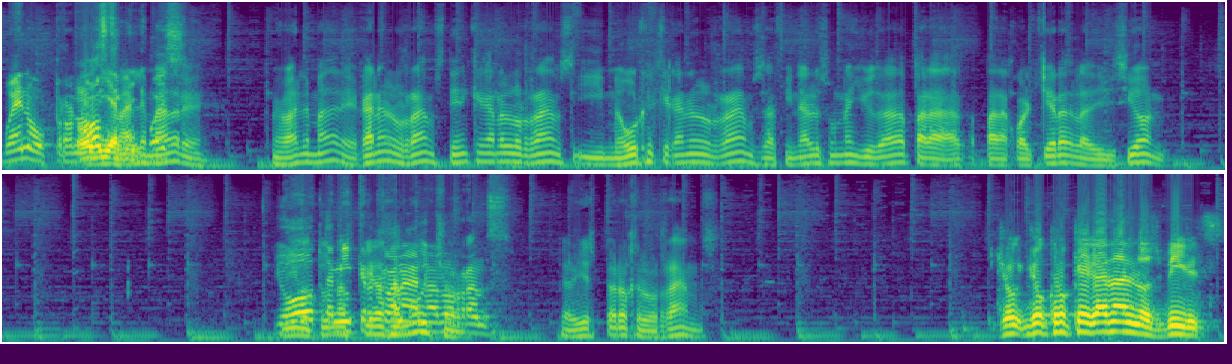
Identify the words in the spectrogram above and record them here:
Bueno, me pronóstico, vale pues. madre. Me vale madre. Ganan los Rams. Tienen que ganar los Rams. Y me urge que ganen los Rams. Al final es una ayudada para, para cualquiera de la división. Yo Digo, también creo que van a ganar los. Rams. Pero yo espero que los Rams. yo, yo creo que ganan los Bills.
